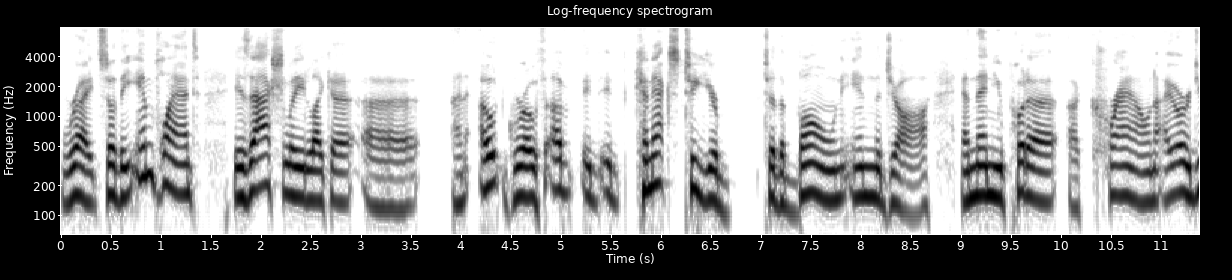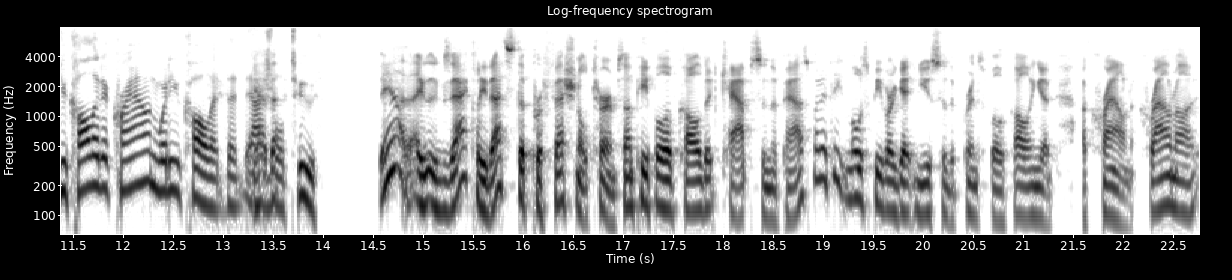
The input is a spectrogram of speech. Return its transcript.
Right. So the implant is actually like a, a an outgrowth of it, it connects to your to the bone in the jaw, and then you put a, a crown, or do you call it a crown? What do you call it? The, the yeah, actual that, tooth. Yeah, exactly. That's the professional term. Some people have called it caps in the past, but I think most people are getting used to the principle of calling it a crown. A crown on,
